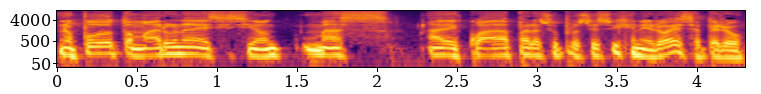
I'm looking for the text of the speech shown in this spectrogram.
no pudo tomar una decisión más adecuada para su proceso y generó esa, pero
